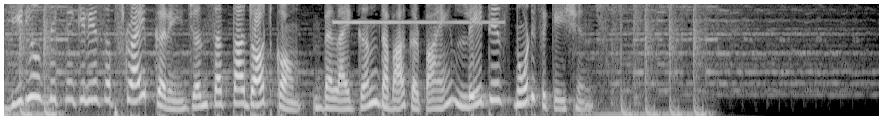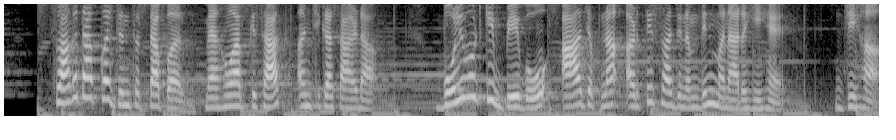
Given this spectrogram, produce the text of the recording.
वीडियोस देखने के लिए सब्सक्राइब करें जनसत्ता डॉट कॉम बेलाइकन दबा कर पाए लेटेस्ट नोटिफिकेशंस स्वागत आपका जनसत्ता पर। मैं हूँ आपके साथ अंशिका सारडा। बॉलीवुड की बेबो आज अपना अड़तीसवा जन्मदिन मना रही हैं। जी हाँ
